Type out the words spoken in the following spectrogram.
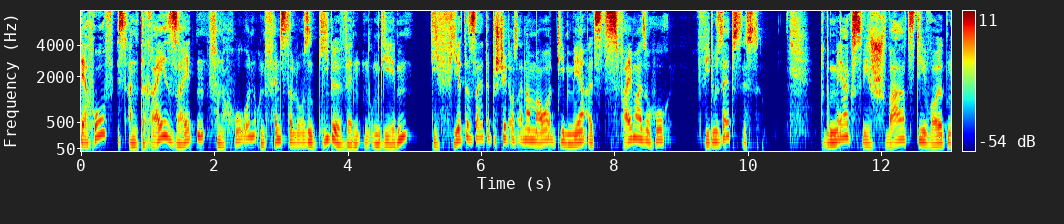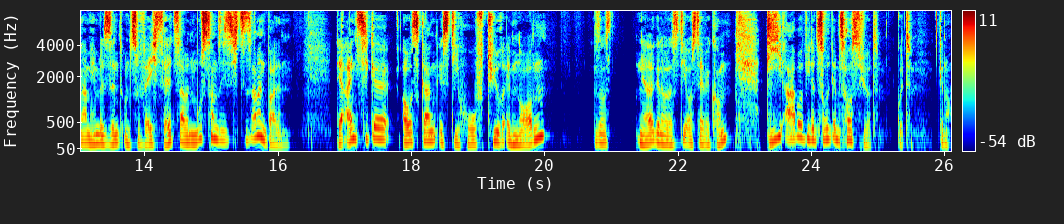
Der Hof ist an drei Seiten von hohen und fensterlosen Giebelwänden umgeben. Die vierte Seite besteht aus einer Mauer, die mehr als zweimal so hoch wie du selbst ist. Du bemerkst, wie schwarz die Wolken am Himmel sind und zu welch seltsamen Mustern sie sich zusammenballen. Der einzige Ausgang ist die Hoftüre im Norden. Also, ja, genau, das ist die, aus der wir kommen. Die aber wieder zurück ins Haus führt. Gut, genau.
